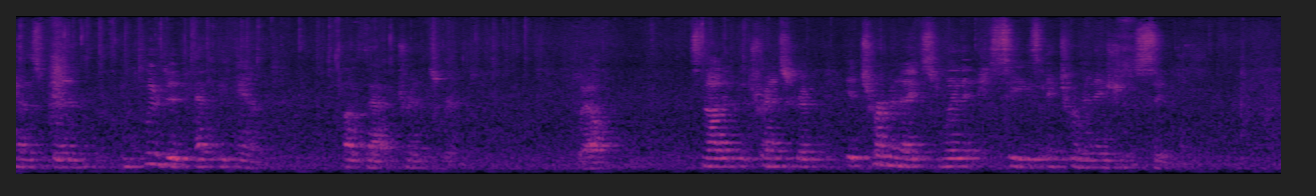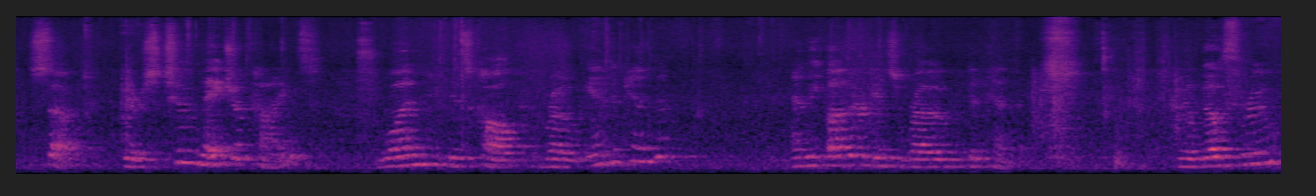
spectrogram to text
has been included at the end of that transcript. Well, it's not in the transcript. It terminates when it sees a termination signal. So there's two major kinds. One is called rho independent, and the other is rho dependent. We'll go through,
